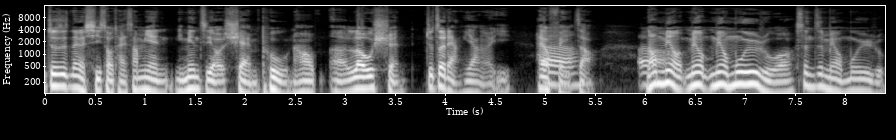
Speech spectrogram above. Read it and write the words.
就是那个洗手台上面，里面只有 shampoo，然后呃 lotion，就这两样而已，还有肥皂，呃、然后没有没有没有沐浴乳哦，甚至没有沐浴乳，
